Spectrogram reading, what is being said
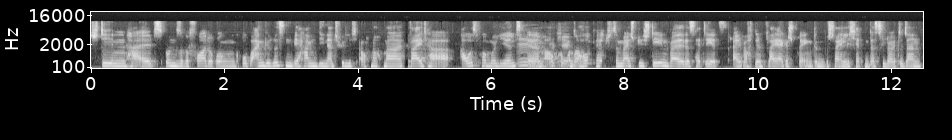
stehen halt unsere Forderungen grob angerissen. Wir haben die natürlich auch nochmal weiter ausformuliert, mm, ähm, auch okay. auf unserer Homepage zum Beispiel stehen, weil das hätte jetzt einfach den Flyer gesprengt und wahrscheinlich hätten das die Leute dann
